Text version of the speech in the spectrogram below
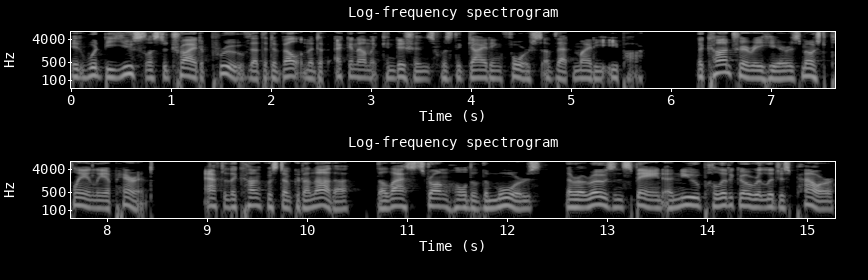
It would be useless to try to prove that the development of economic conditions was the guiding force of that mighty epoch. The contrary here is most plainly apparent. After the conquest of Granada, the last stronghold of the Moors, there arose in Spain a new politico religious power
